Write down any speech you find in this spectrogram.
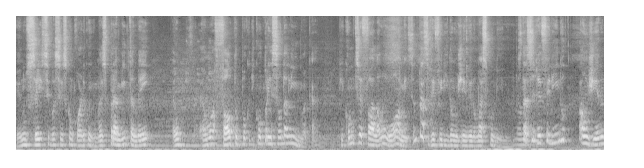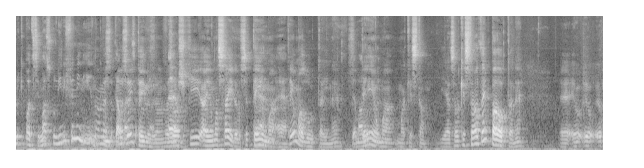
eu não sei se vocês concordam comigo, mas para mim também é, um, é uma falta um pouco de compreensão da língua, cara. Porque como você fala um homem, você não está se referindo a um gênero masculino. Você está se referindo a um gênero que pode ser masculino e feminino. Não, mas, então, mas, eu entendo, João. Mas é. eu acho que aí é uma saída. Você tem, é, uma, é. tem uma luta aí, né? Você tem, uma, tem uma, uma questão. E essa é questão está em pauta, né? É, eu, eu, eu,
